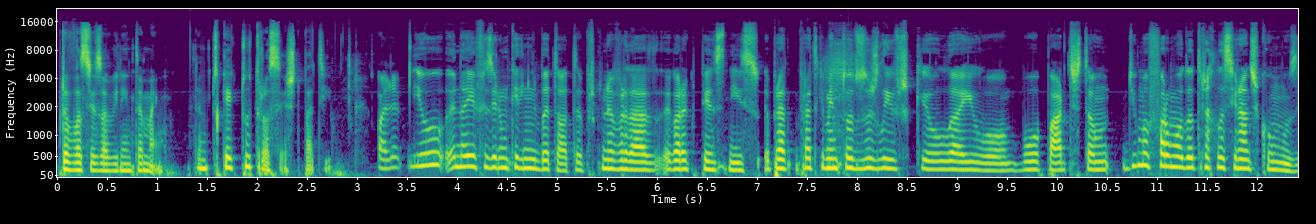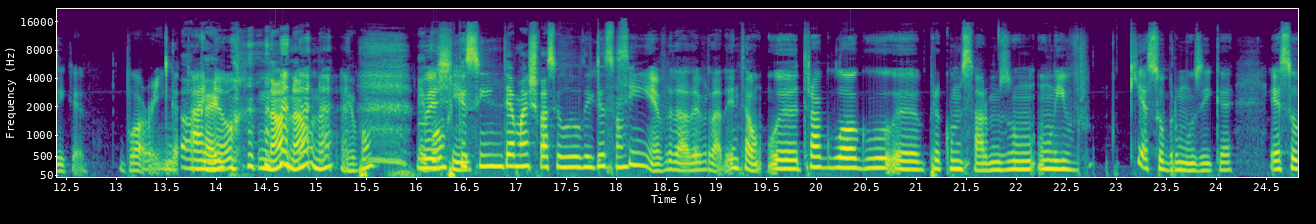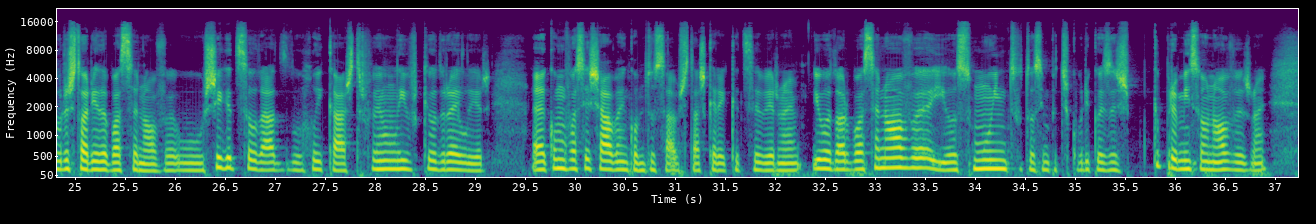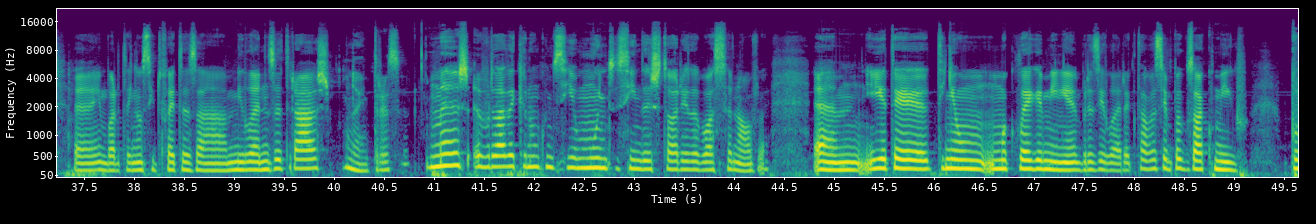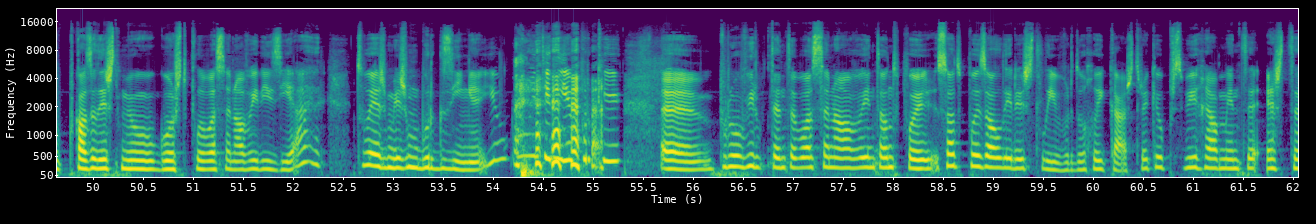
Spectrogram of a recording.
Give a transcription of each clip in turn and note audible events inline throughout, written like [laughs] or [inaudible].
para vocês ouvirem também. Portanto, o que é que tu trouxeste para ti? Olha, eu andei a fazer um bocadinho de batota, porque na verdade, agora que penso nisso, pra- praticamente todos os livros que eu leio, ou boa parte, estão de uma forma ou de outra relacionados com música. Boring, I Ok. know. Não, não, não. É bom. [laughs] É Mas bom porque sim. assim ainda é mais fácil a ligação. Sim, é verdade, é verdade. Então, eh, trago logo eh, para começarmos um, um livro que é sobre música, é sobre a história da bossa nova. O Chega de Saudade do Rui Castro foi um livro que eu adorei ler. Ah, como vocês sabem, como tu sabes, estás careca de saber, não é? Eu adoro bossa nova e ouço muito, estou sempre a descobrir coisas que para mim são novas, não é? Ah, embora tenham sido feitas há mil anos atrás. Não interessa. Mas a verdade é que eu não conhecia muito assim da história da bossa nova. Um, e até tinha um- uma colega minha brasileira que estava sempre a gozar comigo por, por causa deste meu gosto pela bossa nova e dizia: Ah, tu és mesmo burguesinha. E eu não entendia porquê. [laughs] Um, por ouvir tanta bossa nova, então depois, só depois ao ler este livro do Rui Castro é que eu percebi realmente esta.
